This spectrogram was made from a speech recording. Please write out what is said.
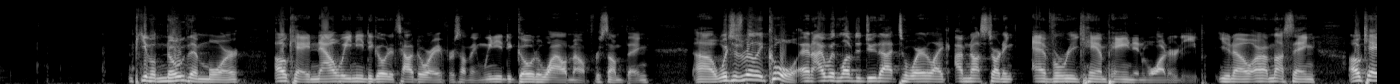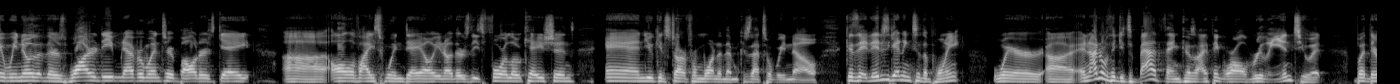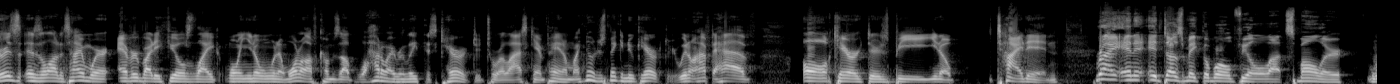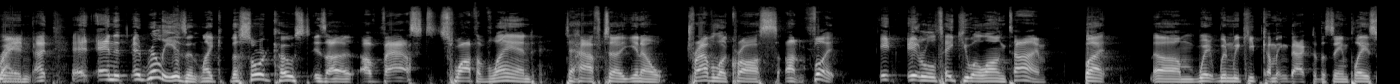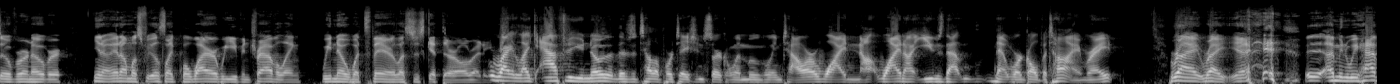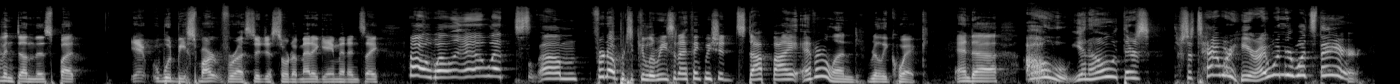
people know them more. Okay, now we need to go to Tal'Dorei for something. We need to go to Wildemount for something, uh, which is really cool. And I would love to do that to where like I'm not starting every campaign in Waterdeep. You know, or I'm not saying okay, we know that there's Waterdeep, Neverwinter, Baldur's Gate, uh, all of Icewind Dale. You know, there's these four locations, and you can start from one of them because that's what we know. Because it is getting to the point where, uh, and I don't think it's a bad thing because I think we're all really into it. But there is, is a lot of time where everybody feels like, well, you know, when a one off comes up, well, how do I relate this character to our last campaign? I'm like, no, just make a new character. We don't have to have all characters be, you know, tied in. right and it, it does make the world feel a lot smaller Right. when, and it, it really isn't like the sword coast is a, a vast swath of land to have to you know travel across on foot it it'll take you a long time but um when, when we keep coming back to the same place over and over you know it almost feels like well why are we even traveling we know what's there let's just get there already Right, like after you know that there's a teleportation circle in Moongleam Tower, why not? Why not use that network all the time? Right? Right, right. Yeah. I mean, we haven't done this, but it would be smart for us to just sort of metagame it and say, "Oh, well, uh, let's um for no particular reason, I think we should stop by Everlund really quick." And uh oh, you know, there's there's a tower here. I wonder what's there.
